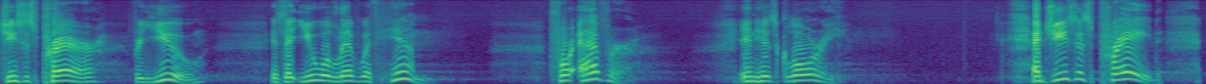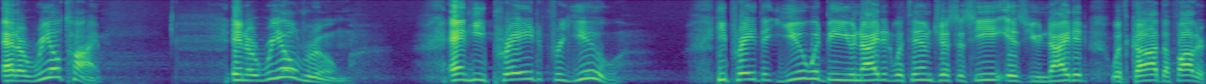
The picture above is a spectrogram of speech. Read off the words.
Jesus' prayer for you is that you will live with Him forever in His glory. And Jesus prayed at a real time, in a real room, and he prayed for you. He prayed that you would be united with him just as he is united with God the Father.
